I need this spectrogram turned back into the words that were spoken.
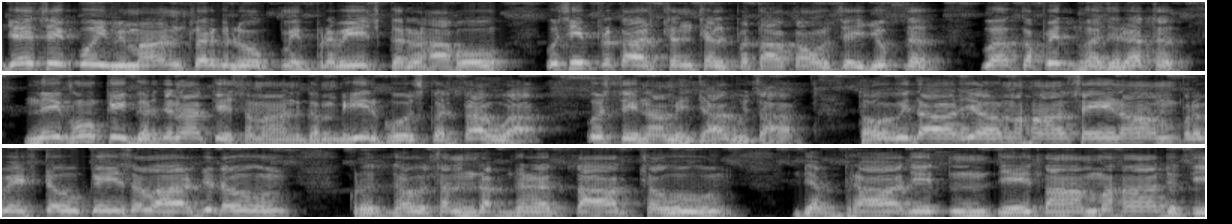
जैसे कोई विमान स्वर्गलोक में प्रवेश कर रहा हो, उसी प्रकार चंचल पताकाओं से युक्त वह कपित ध्वज रथ मेघों की गर्जना के समान गंभीर घोष करता हुआ उस सेना में जा घुसा। तो विदार्य महासेना प्रविष्ट केशवार्जुत, क्रुद्ध संरब्ध रक्ताक्ष महादुति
